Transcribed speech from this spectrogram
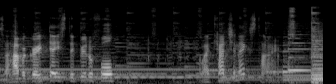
So have a great day, stay beautiful, and I'll catch you next time.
